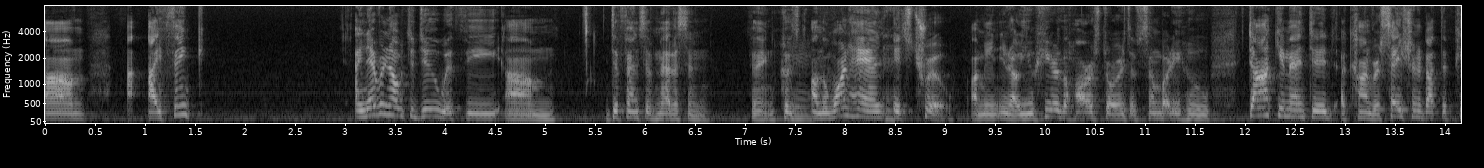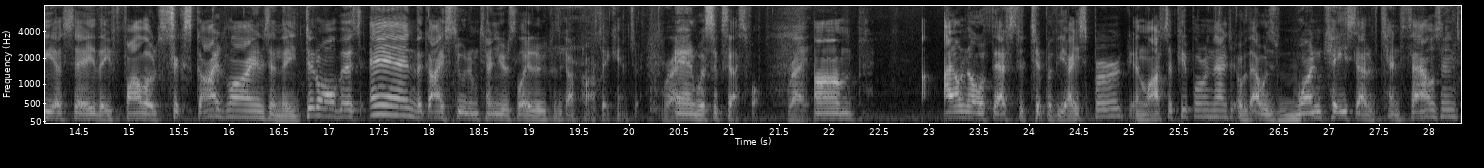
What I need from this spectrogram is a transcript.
Um, I- I think I never know what to do with the um, defensive medicine thing because on the one hand, it's true. I mean, you know, you hear the horror stories of somebody who documented a conversation about the PSA. They followed six guidelines and they did all this, and the guy sued him 10 years later because he got prostate cancer Right. and was successful. Right. Um, I don't know if that's the tip of the iceberg, and lots of people are in that, or that was one case out of 10,000.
